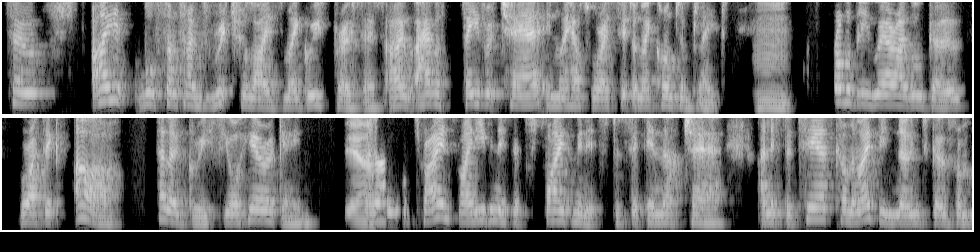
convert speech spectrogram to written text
So I will sometimes ritualize my grief process. I, I have a favorite chair in my house where I sit and I contemplate. Mm probably where I will go where I think, ah, hello, grief, you're here again. Yeah. And I will try and find, even if it's five minutes to sit in that chair. And if the tears come, and I've been known to go from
